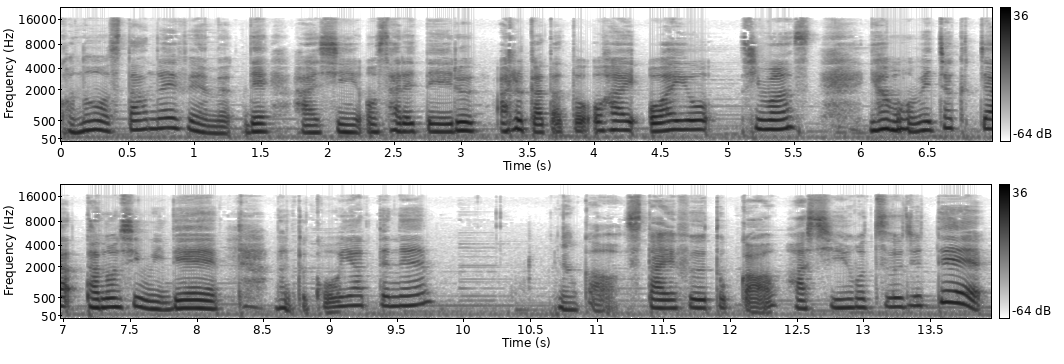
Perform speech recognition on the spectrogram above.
このスタンド FM で配信をされているある方とお会いお会いをします。いやもうめちゃくちゃ楽しみでなんかこうやってねなんかスタイフとか発信を通じて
